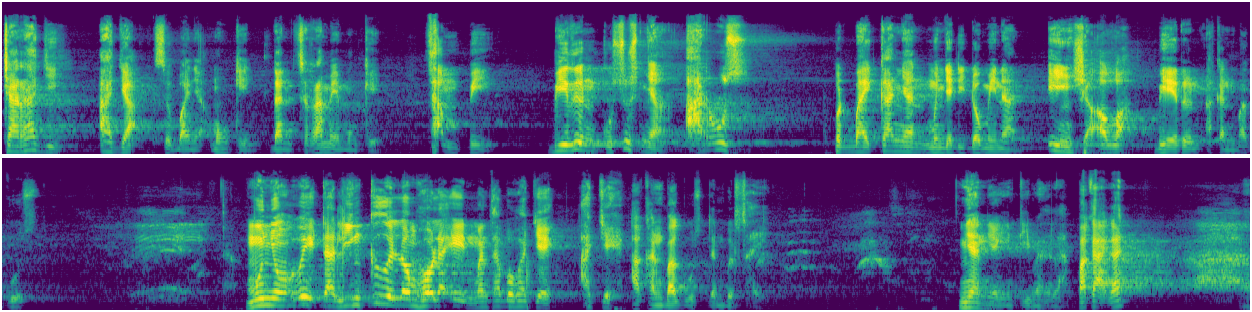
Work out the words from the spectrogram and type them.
Caraji ajak sebanyak mungkin dan seramai mungkin. Sampai birin khususnya arus perbaikannya menjadi dominan. Insya Allah birin akan bagus. Munyok tak lingka lom holain mantabah Aceh. Aceh akan bagus dan bersaing. Nyan yang inti masalah. Pakat kan? Ha.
